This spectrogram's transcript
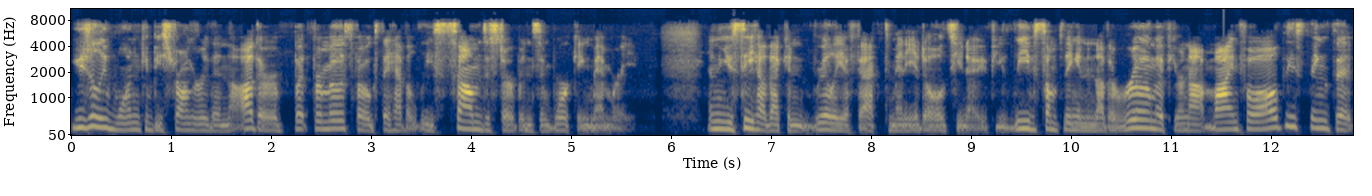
Usually one can be stronger than the other, but for most folks, they have at least some disturbance in working memory and you see how that can really affect many adults you know if you leave something in another room if you're not mindful all these things that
